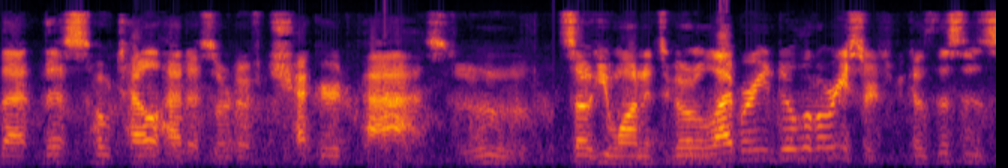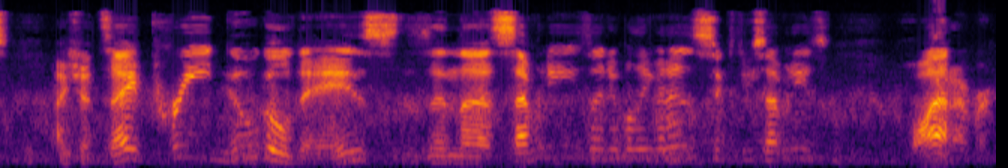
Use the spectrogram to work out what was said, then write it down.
that this hotel had a sort of checkered past. Ooh. So he wanted to go to the library and do a little research because this is, I should say, pre Google days. This is in the 70s, I do believe it is, 60s, 70s, whatever.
